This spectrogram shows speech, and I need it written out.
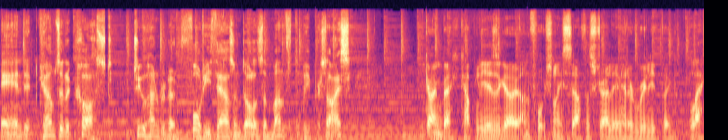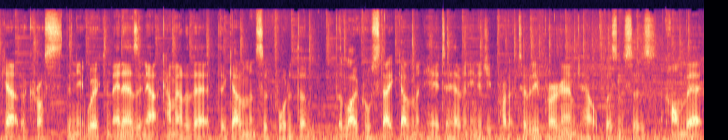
And it comes at a cost $240,000 a month to be precise Going back a couple of years ago, unfortunately South Australia had a really big blackout across the network and as an outcome out of that, the government supported the, the local state government here to have an energy productivity program to help businesses combat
